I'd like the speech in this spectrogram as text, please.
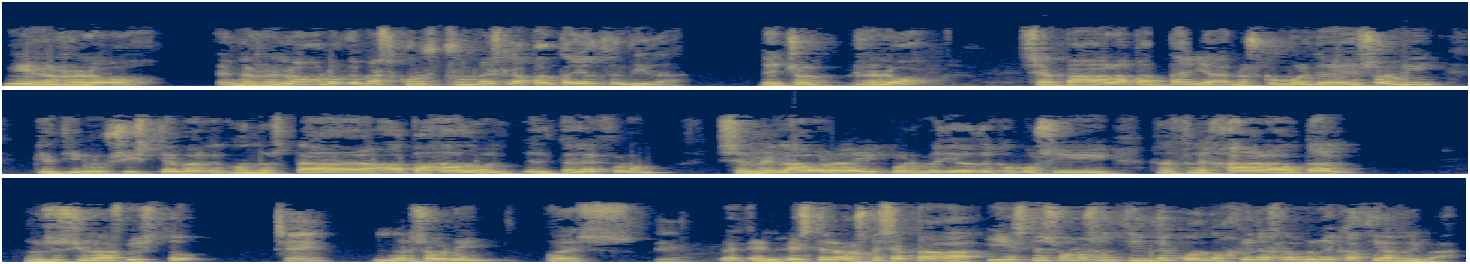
ni en el reloj. En el reloj lo que más consume es la pantalla encendida. De hecho, el reloj se apaga la pantalla. No es como el de Sony, que tiene un sistema que cuando está apagado el, teléfono, se ve la hora ahí por medio de como si reflejara o tal. No sé si lo has visto. Sí. El de Sony, pues este no, este se apaga y este solo se enciende cuando giras la muñeca hacia arriba.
